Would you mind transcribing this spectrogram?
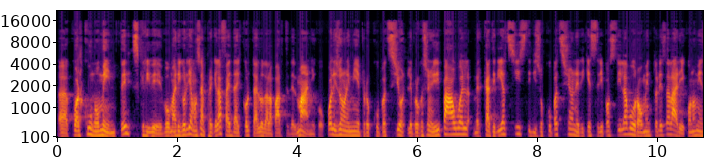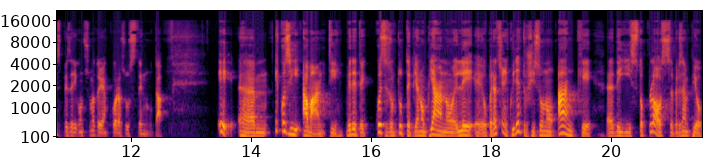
Uh, qualcuno mente, scrivevo, ma ricordiamo sempre che la Fed ha il coltello dalla parte del manico. Quali sono le mie preoccupazioni? Le preoccupazioni di Powell, mercati rialzisti, disoccupazione, richieste di posti di lavoro, aumento dei salari, economia e spesa dei consumatori ancora sostenuta. E, um, e, così avanti. Vedete, queste sono tutte piano piano le eh, operazioni. Qui dentro ci sono anche eh, degli stop loss, per esempio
